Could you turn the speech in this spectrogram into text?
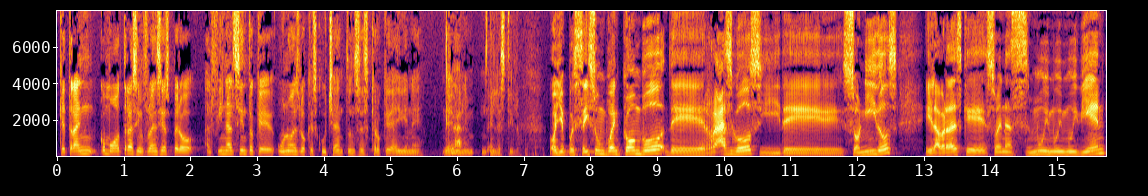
que traen como otras influencias, pero al final siento que uno es lo que escucha, entonces creo que de ahí viene, de ahí Claro. viene el estilo. Oye, pues se hizo un buen combo de rasgos y de sonidos y la verdad es que suenas muy, muy, muy bien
